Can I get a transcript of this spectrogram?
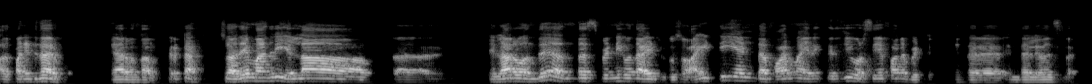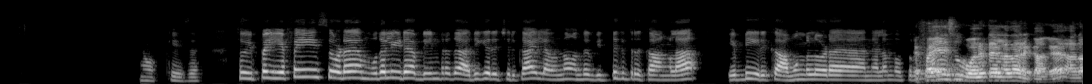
அது பண்ணிட்டு தான் இருப்போம். யார் வந்தாலும் கரெக்டா ஸோ அதே மாதிரி எல்லா எல்லாரும் வந்து அந்த ஸ்பெண்டிங் வந்து ஆயிட்டு இருக்கும் ஸோ ஐடி அண்ட் ஃபார்மா எனக்கு தெரிஞ்சு ஒரு சேஃபான பெட் இந்த இந்த லெவல்ஸ்ல ஓகே சார் ஸோ இப்போ எஃப்ஐஎஸோட முதலீடு அப்படின்றது அதிகரிச்சிருக்கா? இல்லை இன்னும் வந்து வித்துக்கிட்டு இருக்காங்களா? எப்படி இருக்கு? அவங்களோட நிலைமை எஃப்ஐஎஸ் வாலட்டைல தான் இருக்காங்க. ஆனா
